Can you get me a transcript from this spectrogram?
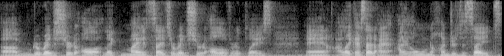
Um, registered all like my sites are registered all over the place. And I, like I said, I, I own hundreds of sites,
